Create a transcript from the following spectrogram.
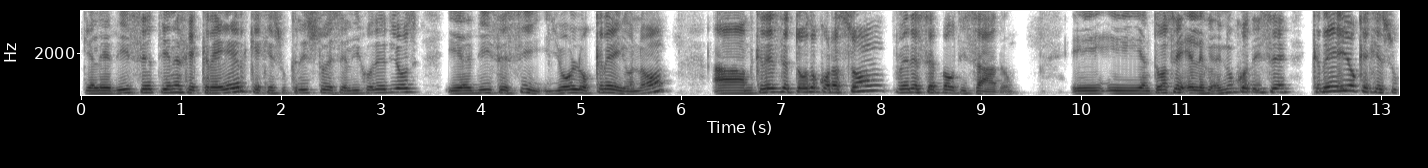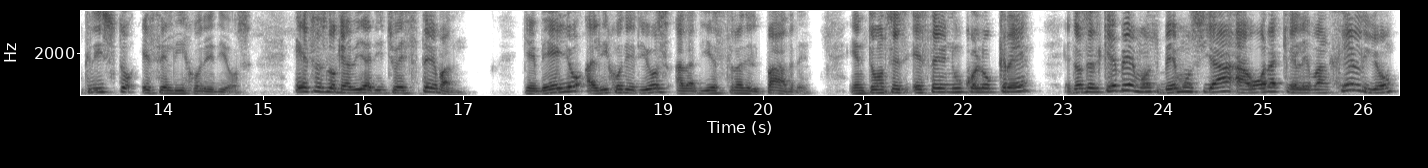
que le dice, tienes que creer que Jesucristo es el Hijo de Dios, y él dice, sí, yo lo creo, ¿no? crees de todo corazón, puedes ser bautizado. Y, y entonces el eunuco dice, creo que Jesucristo es el Hijo de Dios. Eso es lo que había dicho Esteban, que veo al Hijo de Dios a la diestra del Padre. Entonces este eunuco lo cree. Entonces, ¿qué vemos? Vemos ya ahora que el Evangelio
